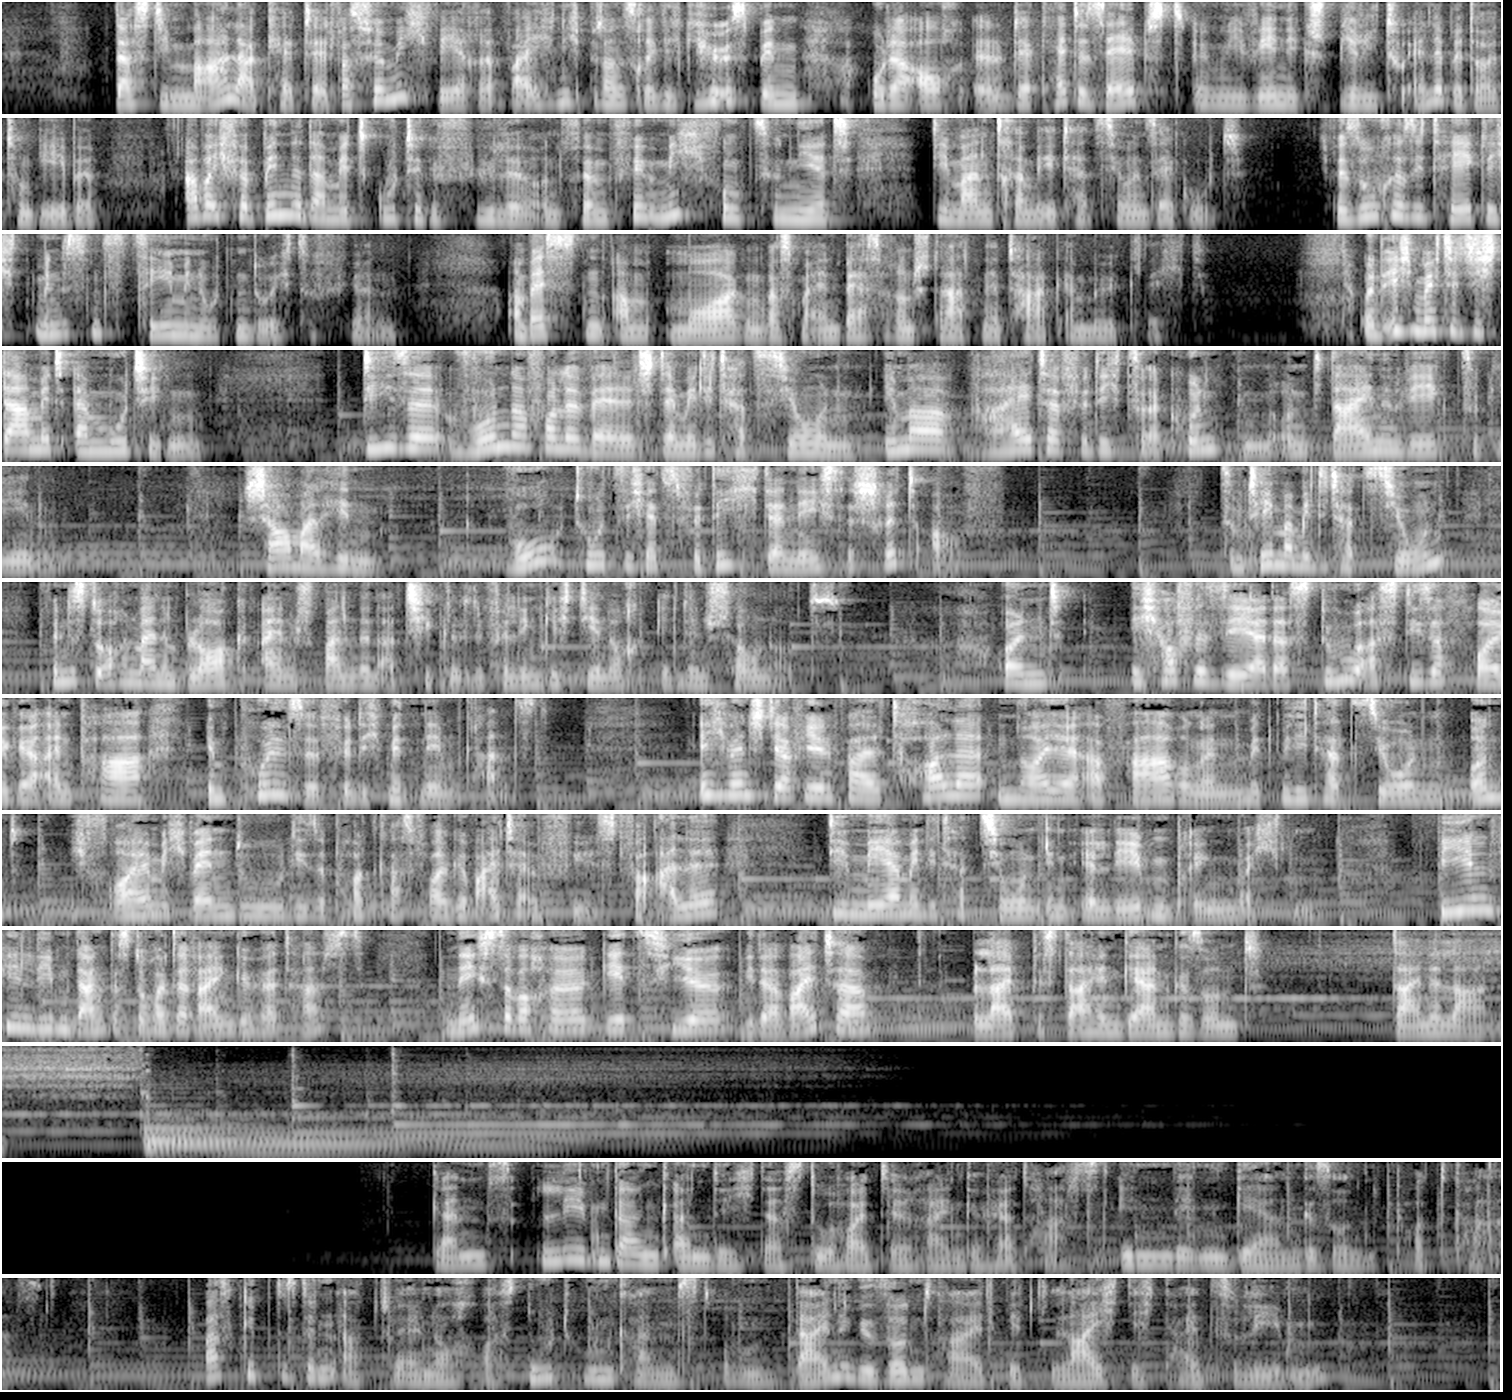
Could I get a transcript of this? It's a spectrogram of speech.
dass die Malerkette etwas für mich wäre, weil ich nicht besonders religiös bin oder auch äh, der Kette selbst irgendwie wenig spirituelle Bedeutung gebe. Aber ich verbinde damit gute Gefühle und für mich funktioniert die Mantra-Meditation sehr gut. Ich versuche sie täglich mindestens zehn Minuten durchzuführen. Am besten am Morgen, was mir einen besseren Start in den Tag ermöglicht. Und ich möchte dich damit ermutigen, diese wundervolle Welt der Meditation immer weiter für dich zu erkunden und deinen Weg zu gehen. Schau mal hin. Wo tut sich jetzt für dich der nächste Schritt auf? Zum Thema Meditation findest du auch in meinem Blog einen spannenden Artikel, den verlinke ich dir noch in den Show Notes. Und ich hoffe sehr, dass du aus dieser Folge ein paar Impulse für dich mitnehmen kannst. Ich wünsche dir auf jeden Fall tolle neue Erfahrungen mit Meditation und ich freue mich, wenn du diese Podcast-Folge weiterempfiehlst für alle, die mehr Meditation in ihr Leben bringen möchten. Vielen, vielen lieben Dank, dass du heute reingehört hast. Nächste Woche geht's hier wieder weiter. Bleib bis dahin gern gesund. Deine Lahn. Ganz lieben Dank an dich, dass du heute reingehört hast in den Gern Gesund Podcast. Was gibt es denn aktuell noch, was du tun kannst, um deine Gesundheit mit Leichtigkeit zu leben?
